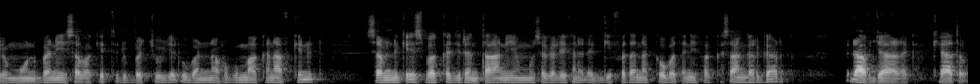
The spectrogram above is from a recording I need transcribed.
yommuun banee saba keetti dubbachuuf jedhu hubannaaf ogummaa akkanaaf kennitu sabni kees bakka jiran ta'anii yommuu sagalee kana dhaggeeffatan akka hubataniif akka isaan gargaartu fedhaaf jaalala haa ta'u.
